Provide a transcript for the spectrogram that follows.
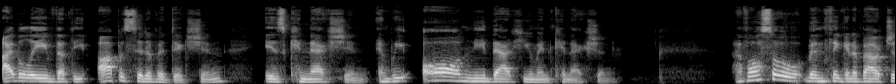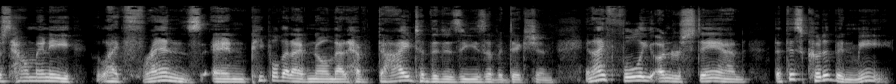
I believe that the opposite of addiction is connection, and we all need that human connection. I've also been thinking about just how many like friends and people that I've known that have died to the disease of addiction. And I fully understand that this could have been me.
